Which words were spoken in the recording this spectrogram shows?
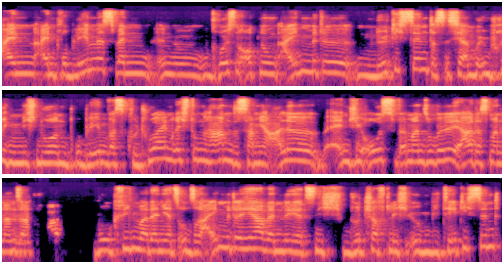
ein, ein Problem ist, wenn in Größenordnung Eigenmittel nötig sind. Das ist ja im Übrigen nicht nur ein Problem, was Kultureinrichtungen haben. Das haben ja alle NGOs, wenn man so will, ja, dass man dann mhm. sagt, wo kriegen wir denn jetzt unsere Eigenmittel her, wenn wir jetzt nicht wirtschaftlich irgendwie tätig sind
